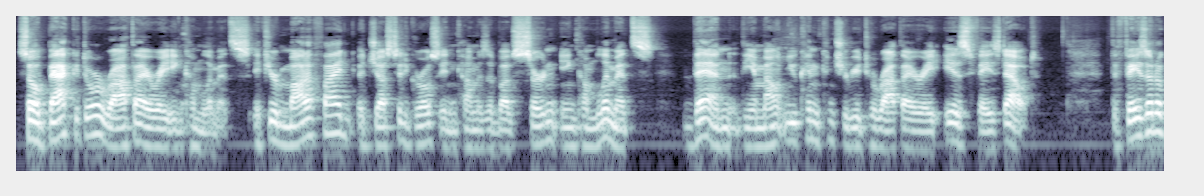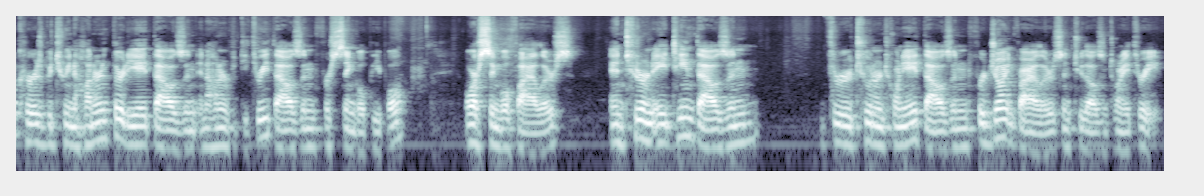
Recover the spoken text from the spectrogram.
So, backdoor Roth IRA income limits. If your modified adjusted gross income is above certain income limits, then the amount you can contribute to a Roth IRA is phased out. The phase out occurs between 138,000 and 153,000 for single people or single filers and 218,000 through 228,000 for joint filers in 2023.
